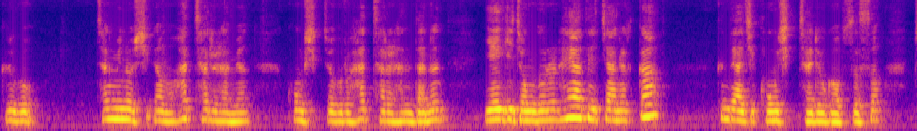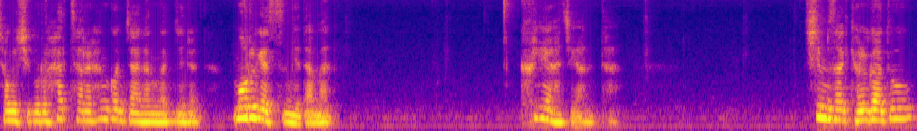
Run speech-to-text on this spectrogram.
그리고 장민호 씨가 뭐 하차를 하면 공식적으로 하차를 한다는 얘기 정도는 해야 되지 않을까? 근데 아직 공식 자료가 없어서 정식으로 하차를 한 건지 안 한 건지는 모르겠습니다만 클리어하지 않다. 심사 결과도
